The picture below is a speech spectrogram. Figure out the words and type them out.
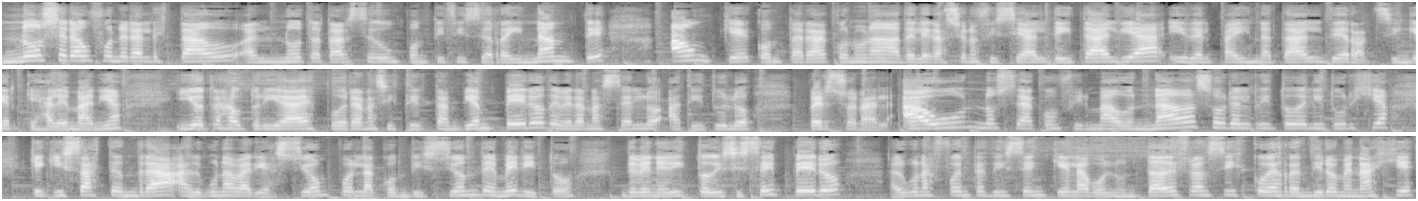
No será un funeral de Estado al no tratarse de un pontífice reinante, aunque contará con una delegación oficial de Italia y del país natal de Ratzinger, que es Alemania, y otras autoridades podrán asistir también, pero deberán hacerlo a título personal. Aún no se ha confirmado nada sobre el rito de liturgia, que quizás tendrá alguna variación por la condición de mérito de Benedicto XVI, pero algunas fuentes dicen que la voluntad de Francisco es rendir homenaje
